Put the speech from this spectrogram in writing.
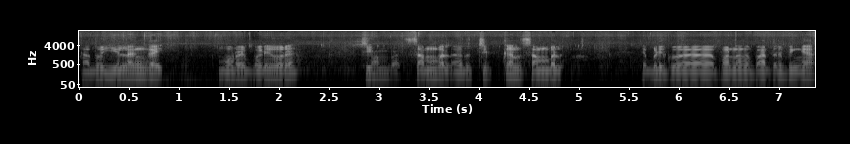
அதுவும் இலங்கை முறைப்படி ஒரு சிக் சம்பல். அது சிக்கன் சம்பல். எப்படி கு- பண்ணது பார்த்துருப்பீங்க.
